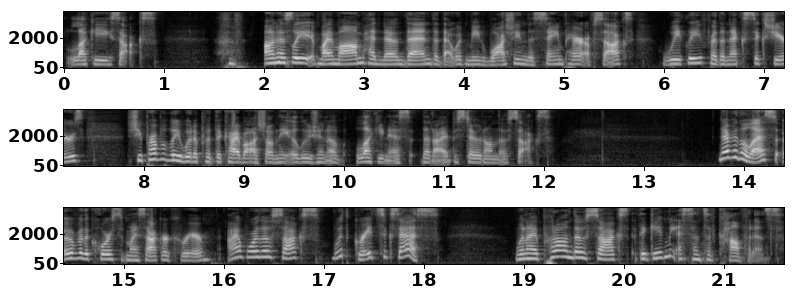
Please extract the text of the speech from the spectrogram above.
lucky socks. Honestly, if my mom had known then that that would mean washing the same pair of socks weekly for the next six years, she probably would have put the kibosh on the illusion of luckiness that I bestowed on those socks. Nevertheless, over the course of my soccer career, I wore those socks with great success. When I put on those socks, they gave me a sense of confidence.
